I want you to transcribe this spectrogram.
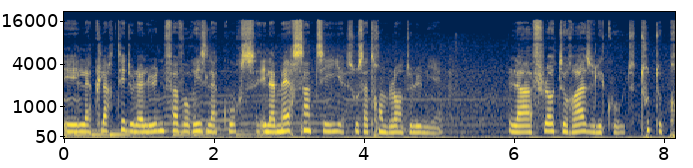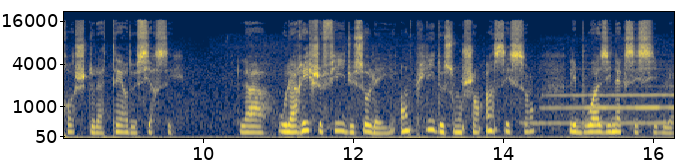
et la clarté de la lune favorise la course, et la mer scintille sous sa tremblante lumière. La flotte rase les côtes, toutes proches de la terre de Circé là où la riche fille du soleil emplit de son chant incessant les bois inaccessibles,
